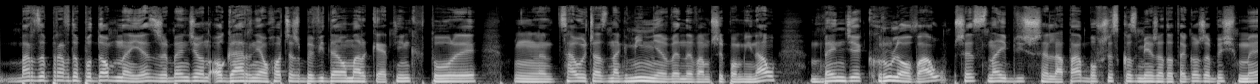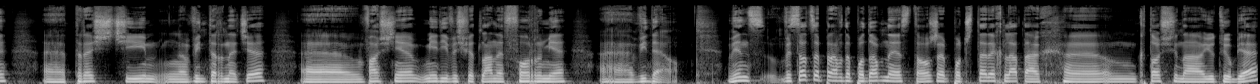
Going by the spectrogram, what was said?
bardzo prawdopodobne jest, że będzie on ogarniał chociażby wideomarketing, który mm, cały czas nagminnie będę wam przypominał, będzie królował przez najbliższe lata, bo wszystko zmierza do tego, żebyśmy e, treści mm, w internecie e, właśnie mieli wyświetlane w formie wideo. Więc wysoce prawdopodobne jest to, że po czterech latach ktoś na YouTubie,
